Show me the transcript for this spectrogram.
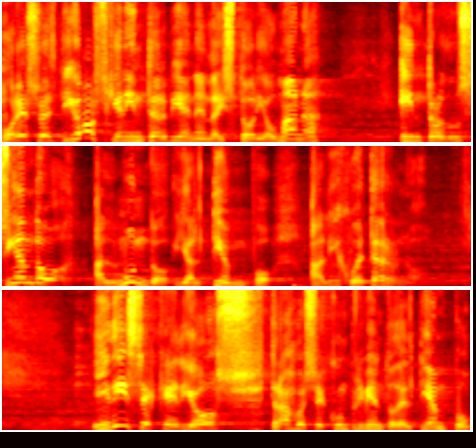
Por eso es Dios quien interviene en la historia humana, introduciendo al mundo y al tiempo al Hijo Eterno. Y dice que Dios trajo ese cumplimiento del tiempo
